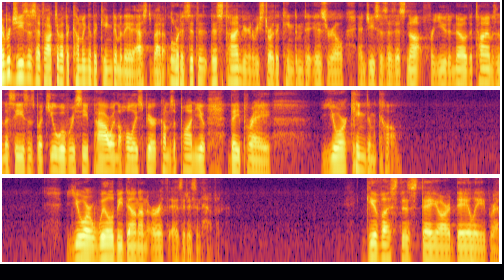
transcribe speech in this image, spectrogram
Remember, Jesus had talked about the coming of the kingdom, and they had asked about it. Lord, is it this time you're going to restore the kingdom to Israel? And Jesus says, It's not for you to know the times and the seasons, but you will receive power, and the Holy Spirit comes upon you. They pray, Your kingdom come. Your will be done on earth as it is in heaven. Give us this day our daily bread.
